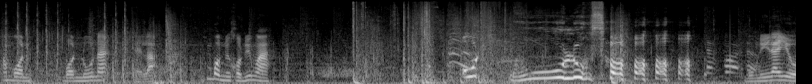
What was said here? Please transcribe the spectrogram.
ข้างบนบนนู้นนะไหนละข้างบนมีคนวิ่งมาอุ๊ดโอ้ลูกโซ่มุมนี้ได้อยู่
